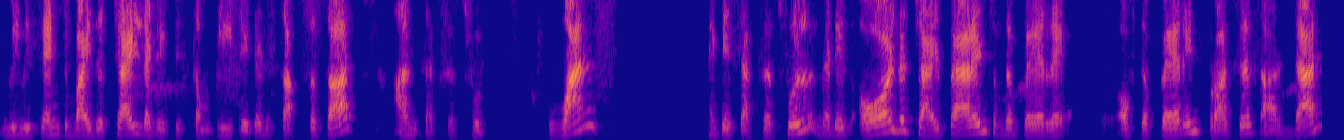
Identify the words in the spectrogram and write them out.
will be sent by the child that it is completed that is success or unsuccessful. Once it is successful that is all the child parents of the parent of the parent process are done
